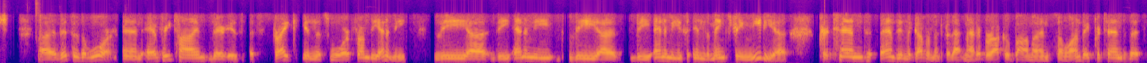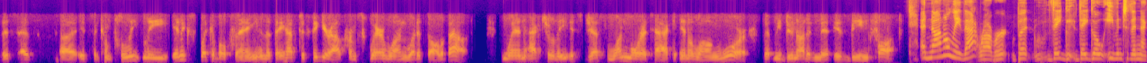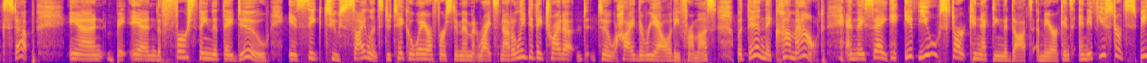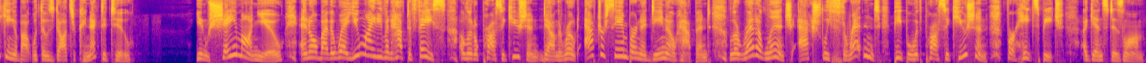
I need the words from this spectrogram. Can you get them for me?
Uh, this is a war, and every time there is a strike in this war from the enemy, the uh, the enemy the uh, the enemies in the mainstream media pretend, and in the government for that matter, Barack Obama and so on, they pretend that this as uh, it's a completely inexplicable thing, and that they have to figure out from square one what it's all about. When actually it's just one more attack in a long war that we do not admit is being fought. And not only that, Robert, but they they go even to the next step, and and the first thing that they do is seek to silence, to take away our First Amendment rights. Not only do they try to to hide the reality from us, but then they come out and they say, if you start connecting the dots, Americans, and if you start speaking about what those dots are connected to, you know, shame on you. And oh, by the way, you might even have to face a little prosecution down the road. After San Bernardino happened, Loretta Lynch actually threatened people with prosecution for hate speech against Islam.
